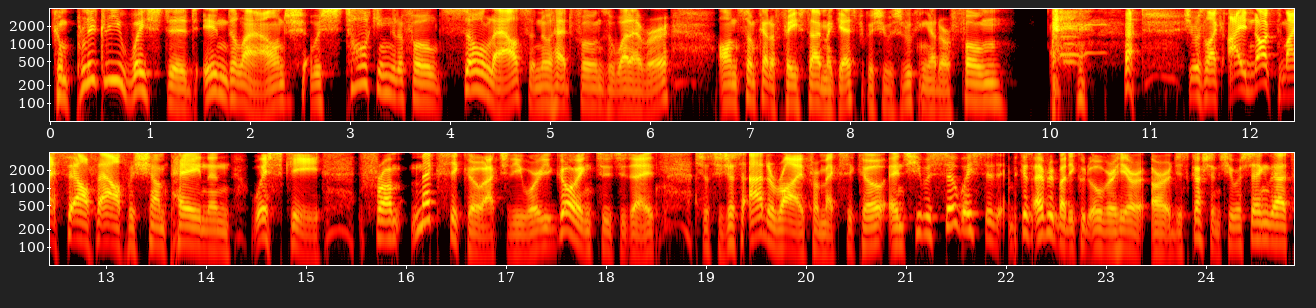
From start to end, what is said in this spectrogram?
completely wasted in the lounge was talking to the phone so loud, so no headphones or whatever, on some kind of FaceTime, I guess, because she was looking at her phone. she was like, I knocked myself out with champagne and whiskey from Mexico, actually, where are you're going to today. So she just had arrived from Mexico and she was so wasted because everybody could overhear our discussion. She was saying that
